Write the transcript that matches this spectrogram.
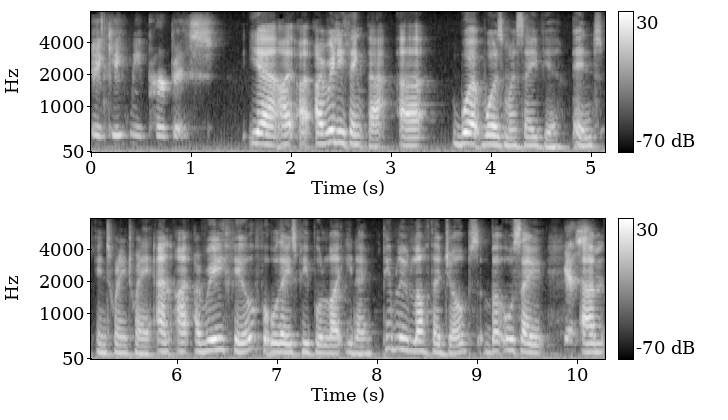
It gave me purpose. Yeah, I, I I really think that. Uh, was my savior in in 2020 and I, I really feel for all those people like you know people who lost their jobs but also Yes. um,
